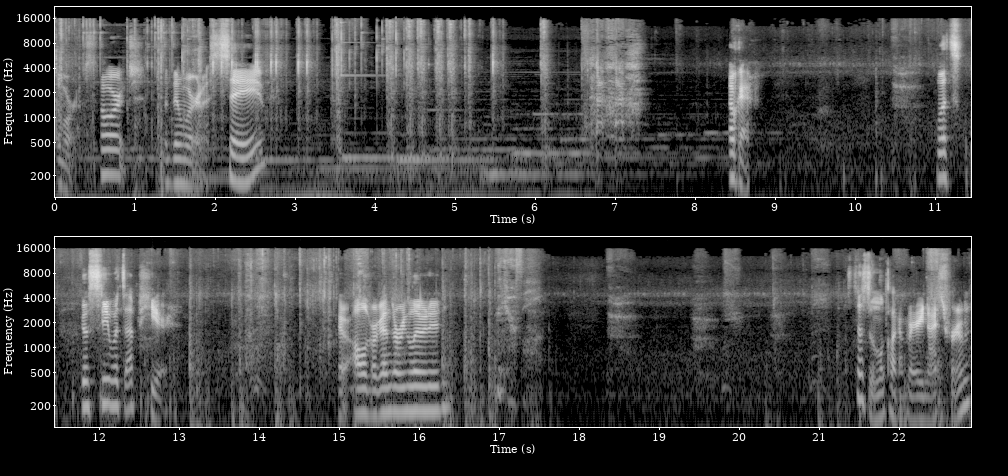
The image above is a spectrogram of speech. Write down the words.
Then we're gonna sort, and then we're gonna save. Okay. Let's go see what's up here. Okay, all of our guns are reloaded. Be careful. This doesn't look like a very nice room.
